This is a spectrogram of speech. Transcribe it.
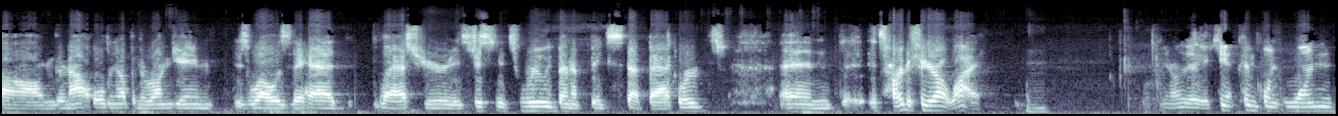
Um, they're not holding up in the run game as well as they had last year. It's just it's really been a big step backwards, and it's hard to figure out why. You know, they can't pinpoint one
